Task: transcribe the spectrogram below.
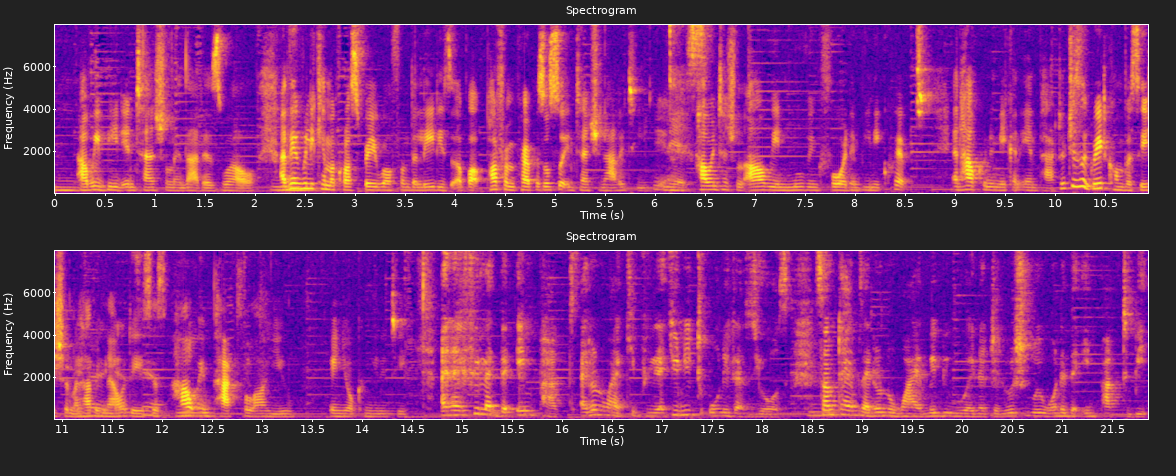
Mm. Are we being intentional in that as well? I think it really came across very well from the ladies. Apart apart from purpose, also intentionality. Yes. How intentional are we in moving forward and being equipped? And how can we make an impact? Which is a great conversation we're having is, nowadays. yeah. Is how mm. impactful are you in your community? And I feel like the impact, I don't know why I keep feeling like you need to own it as yours. Mm. Sometimes I don't know why. Maybe we were in a generation where we wanted the impact to be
